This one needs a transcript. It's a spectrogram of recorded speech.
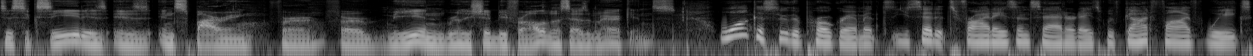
to succeed is is inspiring for for me and really should be for all of us as Americans. Walk us through the program. It's, you said it's Fridays and Saturdays. We've got five weeks.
